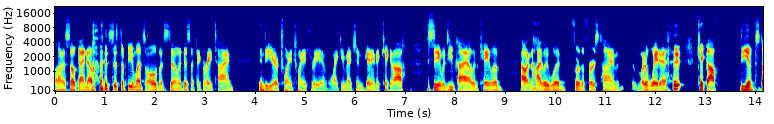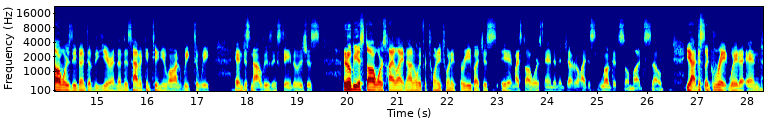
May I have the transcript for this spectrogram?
on Ahsoka. I know it's just a few months old, but still, it's just such a great time in the year of 2023. And like you mentioned, getting to kick it off to see it with you, Kyle, and Caleb out in Hollywood for the first time. What a way to kick off the Star Wars event of the year and then just have it continue on week to week and just not losing steam. It was just it'll be a Star Wars highlight not only for 2023 but just in my Star Wars fandom in general. I just loved it so much. So, yeah, just a great way to end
